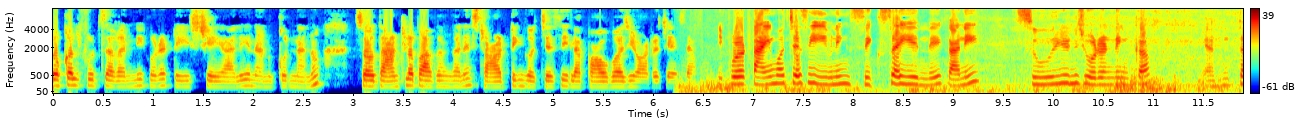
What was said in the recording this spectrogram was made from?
లోకల్ ఫుడ్స్ అవన్నీ కూడా టేస్ట్ చేయాలి అని అనుకున్నాను. సో దాంట్లో భాగంగానే స్టార్టింగ్ వచ్చేసి ఇలా పావ్ బాజీ ఆర్డర్ చేశాము ఇప్పుడు టైం వచ్చేసి ఈవినింగ్ సిక్స్ అయ్యింది కానీ సూర్యుని చూడండి ఇంకా ఎంత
